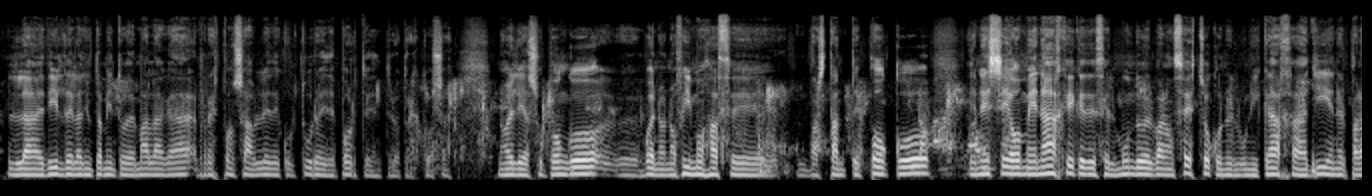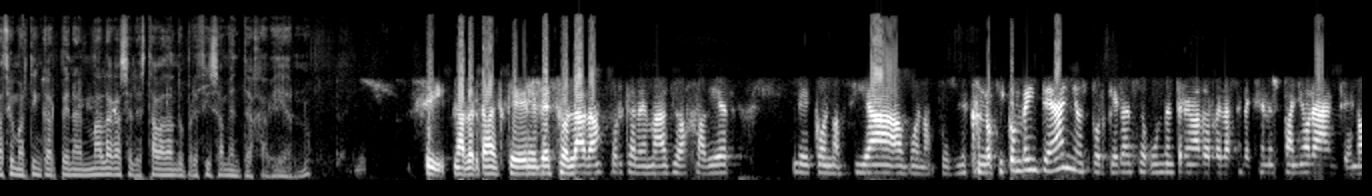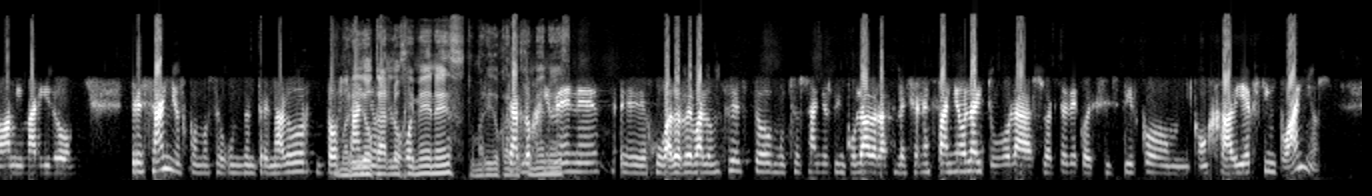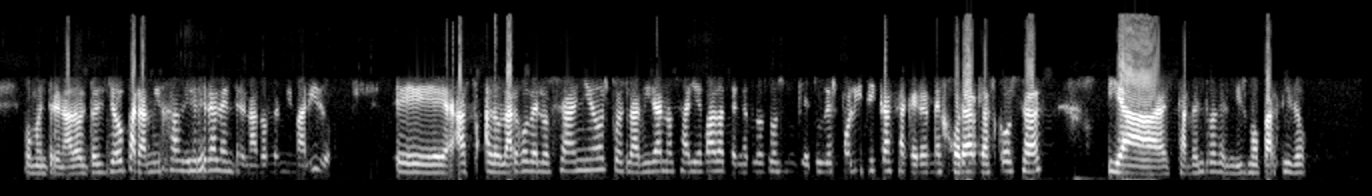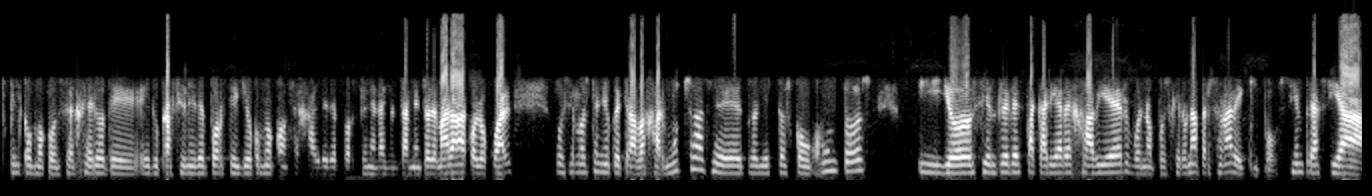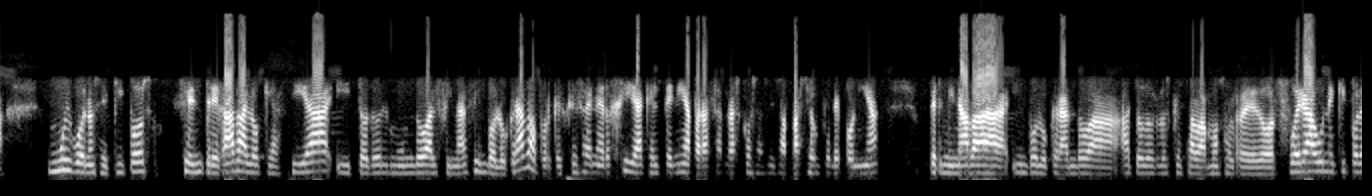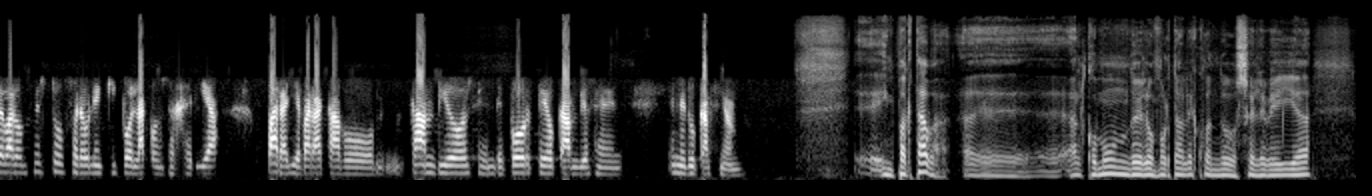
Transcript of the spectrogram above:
la edil del Ayuntamiento de Málaga, responsable de cultura y deporte, entre otras cosas. Noelia, supongo, eh, bueno, nos vimos hace bastante poco en ese homenaje que desde el mundo del baloncesto, con el Unicaja allí en el Palacio Martín Carpena en Málaga, se le estaba dando precisamente a Javier, ¿no? Sí, la verdad es que desolada, porque además yo a Javier le conocía, bueno, pues le conocí con 20 años porque era el segundo entrenador de la selección española, entrenó a mi marido tres años como segundo entrenador, dos tu marido años. Carlos Jiménez, tu marido Carlos, Carlos Jiménez, eh, jugador de baloncesto, muchos años vinculado a la selección española y tuvo la suerte de coexistir con, con Javier cinco años como entrenador. Entonces yo, para mí, Javier era el entrenador de mi marido. Eh, a, a, lo largo de los años, pues la vida nos ha llevado a tener los dos inquietudes políticas, a querer mejorar las cosas y a estar dentro del mismo partido él como consejero de Educación y Deporte y yo como concejal de Deporte en el Ayuntamiento de Málaga, con lo cual pues hemos tenido que trabajar mucho, hacer proyectos conjuntos y yo siempre destacaría de Javier, bueno, pues que era una persona de equipo, siempre hacía muy buenos equipos, se entregaba a lo que hacía y todo el mundo al final se involucraba, porque es que esa energía que él tenía para hacer las cosas esa pasión que le ponía terminaba involucrando a, a todos los que estábamos alrededor. Fuera un equipo de baloncesto, fuera un equipo en la consejería, para llevar a cabo cambios en deporte o cambios en, en educación. Eh, impactaba eh, al común de los mortales cuando se le veía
